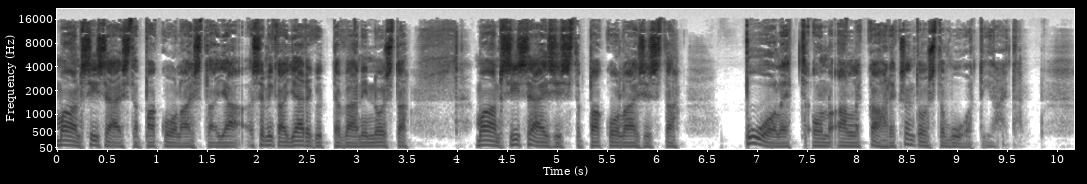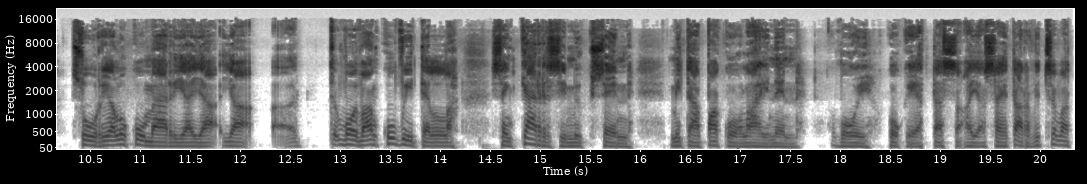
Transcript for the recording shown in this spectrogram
maan sisäistä pakolaista. Ja se, mikä on järkyttävää, niin noista maan sisäisistä pakolaisista puolet on alle 18-vuotiaita. Suuria lukumääriä ja, ja äh, voi vaan kuvitella sen kärsimyksen, mitä pakolainen voi kokea tässä ajassa. He tarvitsevat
